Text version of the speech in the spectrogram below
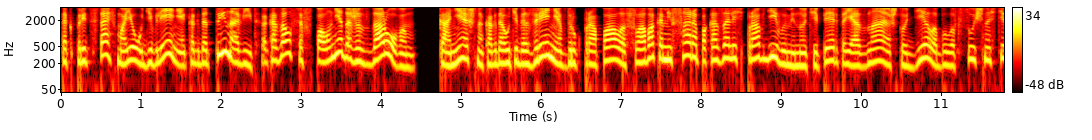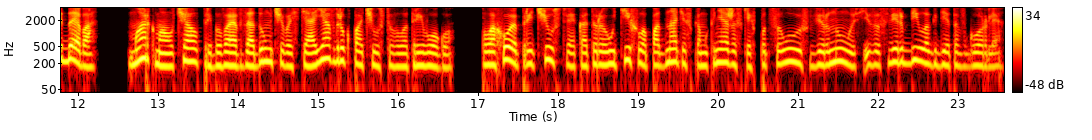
Так представь мое удивление, когда ты на вид оказался вполне даже здоровым. Конечно, когда у тебя зрение вдруг пропало, слова комиссара показались правдивыми, но теперь-то я знаю, что дело было в сущности Дева. Марк молчал, пребывая в задумчивости, а я вдруг почувствовала тревогу. Плохое предчувствие, которое утихло под натиском княжеских поцелуев, вернулось и засвербило где-то в горле.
